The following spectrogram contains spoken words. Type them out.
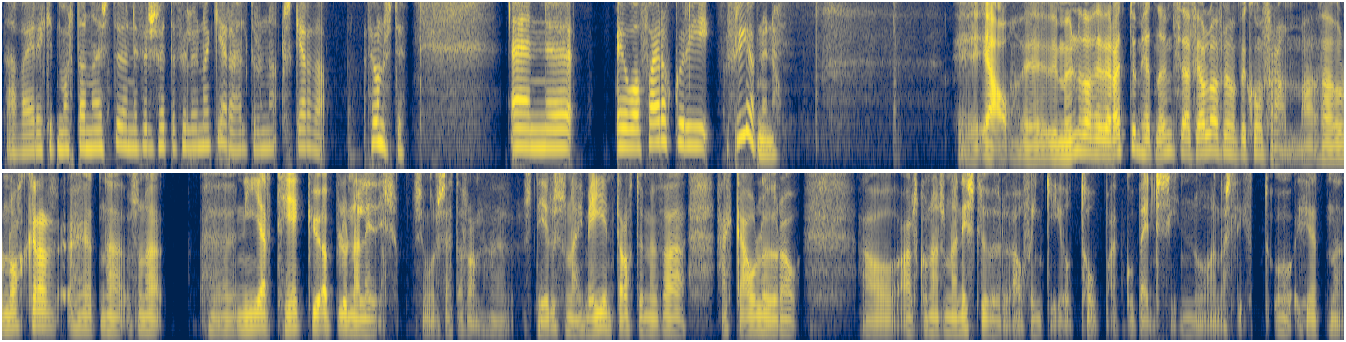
Það væri ekkit margt annað í stöðunni fyrir sveitafélagin að gera heldur en að skerða þjónustu. En uh, ef að færa okkur í fríöfnina? E, já, við munum það þegar við rættum hérna um þegar fjálagafröfum kom fram að það voru nokkrar hérna, svona, nýjar tekjuöfluna leiðir sem voru setta fram. Það stýrur svona í megin dráttum um það að hækka álögur á á alls konar svona nisluvöru áfengi og tópak og bensín og annað slíkt. Og hérna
